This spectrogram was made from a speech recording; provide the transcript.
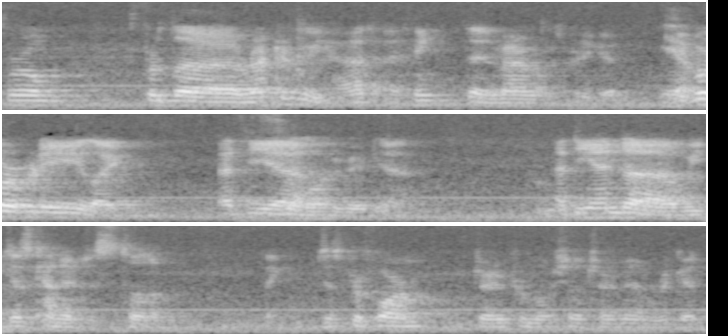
For for the record we had, I think the environment was pretty good. Yeah. People were pretty like at the So uh, motivated. yeah. At the end, uh, we just kind of just told them like just perform during promotional tournament. We're good,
